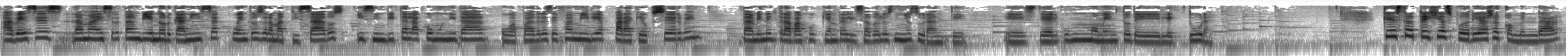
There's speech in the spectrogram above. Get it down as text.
A veces la maestra también organiza cuentos dramatizados y se invita a la comunidad o a padres de familia para que observen también el trabajo que han realizado los niños durante este, algún momento de lectura. ¿Qué estrategias podrías recomendar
